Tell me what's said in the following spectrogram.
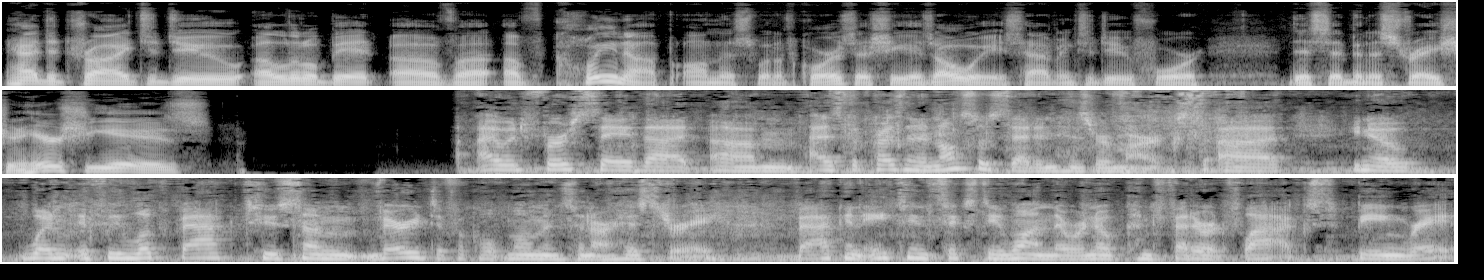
had to try to do a little bit of uh, of cleanup on this one, of course, as she is always having to do for this administration. Here she is I would first say that, um, as the president also said in his remarks, uh, you know, when if we look back to some very difficult moments in our history, back in 1861, there were no Confederate flags being ra-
